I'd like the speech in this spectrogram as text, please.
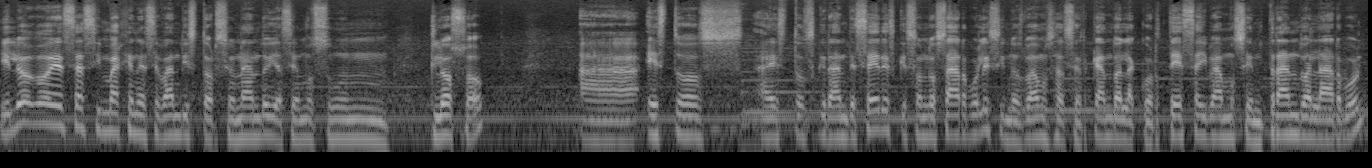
Y luego esas imágenes se van distorsionando y hacemos un close-up a estos, a estos grandes seres que son los árboles y nos vamos acercando a la corteza y vamos entrando al árbol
